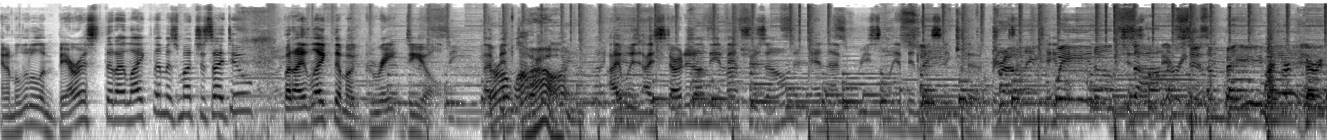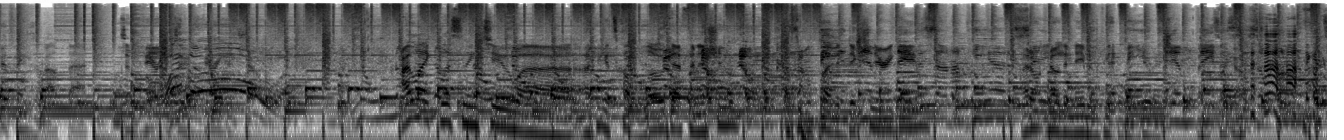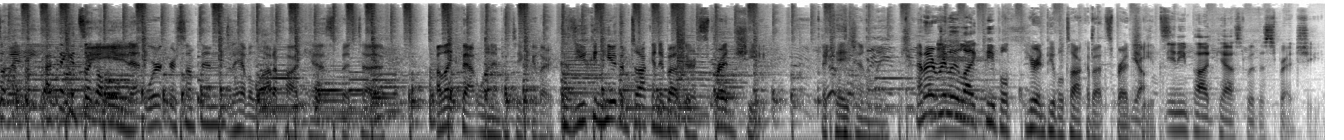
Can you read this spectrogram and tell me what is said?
And I'm a little embarrassed that I like them as much as I do, but I like them a great deal. They're I've a lot Wow. of fun. I was I started on the Adventure Zone, and I've recently have been listening to Friends at the Table, which is very good. I've heard very good things about that. It's a very, it's a very good show. I like listening to, uh, I think it's called Low Definition. Some people play the dictionary game. I don't know the name of the people who do it. like I, think it's a, I think it's like a whole network or something. They have a lot of podcasts, but uh, I like that one in particular. Because you can hear them talking about their spreadsheet occasionally. And I really like people hearing people talk about Yeah, spreadsheets. any podcast with a spreadsheet.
